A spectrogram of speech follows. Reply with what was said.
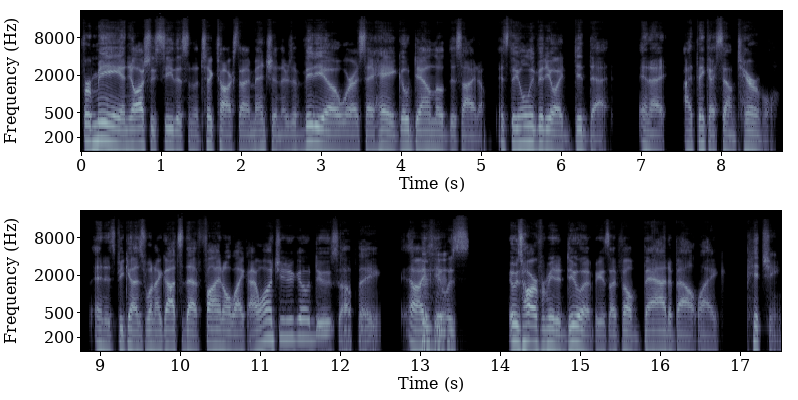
For me, and you'll actually see this in the TikToks that I mentioned, there's a video where I say, Hey, go download this item. It's the only video I did that. And I, I think I sound terrible. And it's because when I got to that final, like, I want you to go do something, uh, it Mhm. was, it was hard for me to do it because I felt bad about like pitching.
